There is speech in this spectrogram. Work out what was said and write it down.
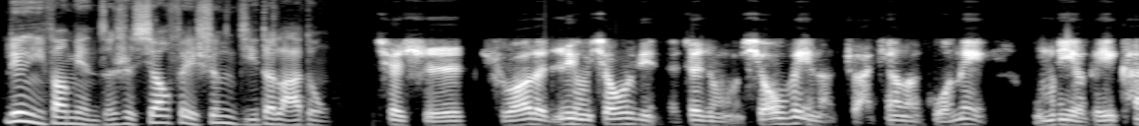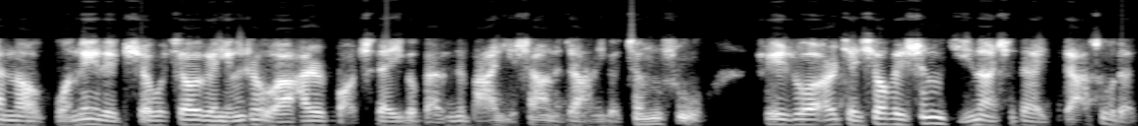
另一方面则是消费升级的拉动。确实，主要的日用消费品的这种消费呢，转向了国内。我们也可以看到，国内的社会消费品零售额还是保持在一个百分之八以上的这样一个增速。所以说，而且消费升级呢是在加速的，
